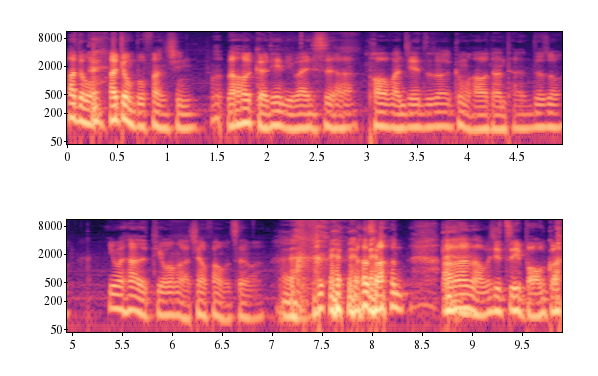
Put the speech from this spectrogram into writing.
他堵我，他就不放心。然后隔天礼拜四啊，跑我房间就说跟我好好谈谈，就说因为他的电话卡像放我这嘛，他说啊他拿回去自己保管，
